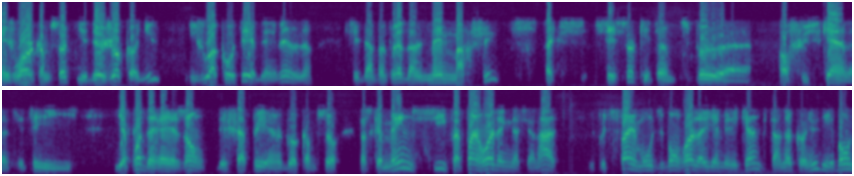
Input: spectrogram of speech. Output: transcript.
un joueur comme ça qui est déjà connu. Il joue à côté à Blainville, là. C'est à peu près dans le même marché. Fait que c'est ça qui est un petit peu euh, offusquant, il n'y a pas de raison d'échapper à un gars comme ça. Parce que même s'il fait pas un joueur de la Ligue nationale, il peut te faire un mot du bon joueur de la Ligue américaine, puis t'en as connu des bons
